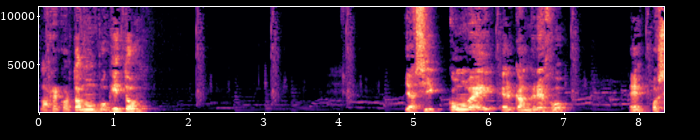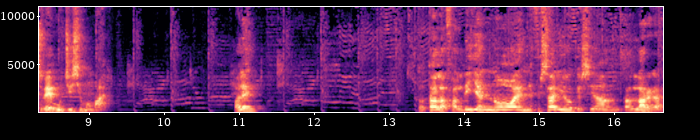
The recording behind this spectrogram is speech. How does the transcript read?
las recortamos un poquito y así como veis el cangrejo ¿eh? pues se ve muchísimo más ¿vale? Total las faldillas no es necesario que sean tan largas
